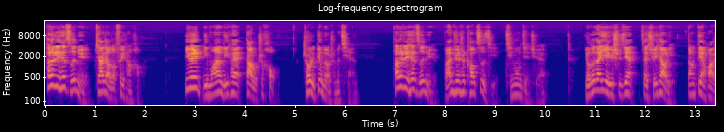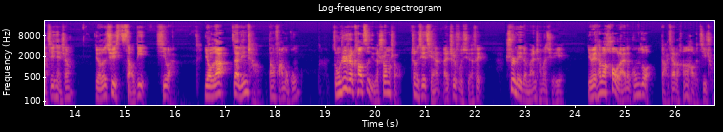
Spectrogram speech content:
他的这些子女家教都非常好，因为李默安离开大陆之后，手里并没有什么钱。他的这些子女完全是靠自己勤工俭学，有的在业余时间在学校里当电话的接线生，有的去扫地洗碗，有的在林场当伐木工。总之是靠自己的双手挣些钱来支付学费，顺利的完成了学业，也为他们后来的工作打下了很好的基础。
